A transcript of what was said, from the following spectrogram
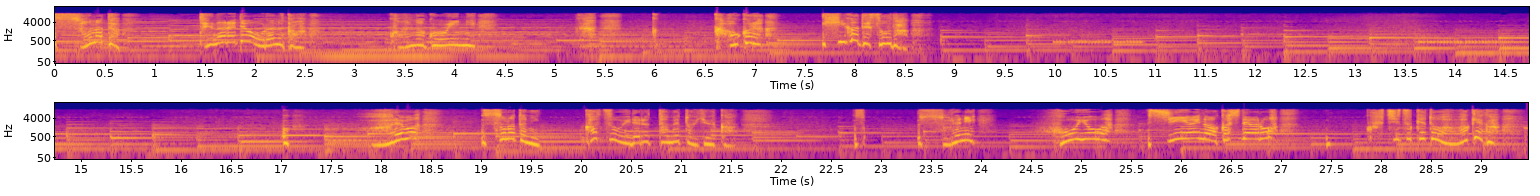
そそなた手慣れてはおらぬか。こんな強引に。か顔から。火が出そうだそなたに喝を入れるためというかそそれに、抱擁は親愛の証であろう。口づけとはわけが。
